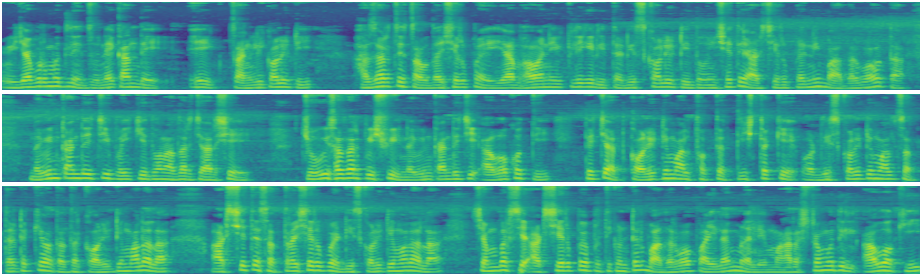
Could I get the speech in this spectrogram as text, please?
विजापूरमधले जुने कांदे एक चांगली क्वालिटी हजार ते चौदाशे रुपये. या भावाने विकली गेली तर डिस्क्वालिटी दोनशे ते आठशे रुपयांनी बाजारभाव होता. नवीन कांद्याची पैकी दोन हजार चारशे चोवीस हजार पिशवी नवीन कांद्याची आवक होती त्याच्यात क्वालिटी माल फक्त तीस टक्के व डिस्क्वालिटी माल सत्तर टक्के होता. तर क्वालिटी मालाला आठशे ते सतराशे रुपये डिस्क्वालिटी मालाला शंभर ते आठशे रुपये प्रति क्विंटल बाजारभाव पाहायला मिळाले. महाराष्ट्रामधील आवक ही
